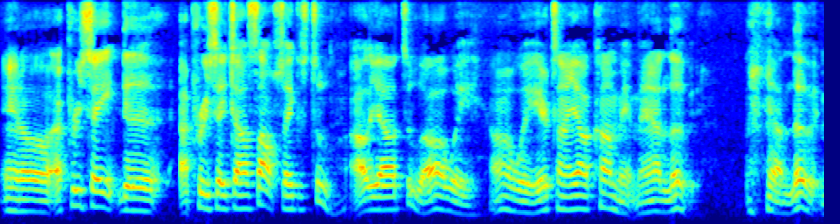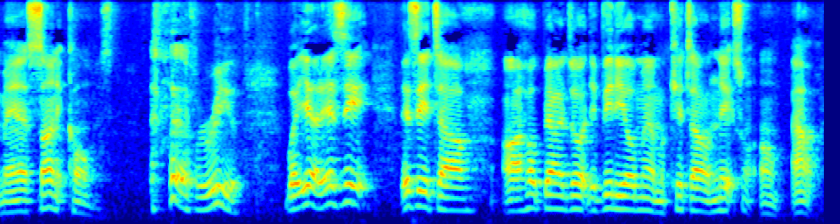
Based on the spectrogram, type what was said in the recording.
And uh, I appreciate the I appreciate y'all salt shakers too. All y'all too. Always. Always. Every time y'all comment, man, I love it. I love it, man. Sonic coins. For real. But yeah, that's it. That's it, y'all. I hope y'all enjoyed the video, man. I'm gonna catch y'all next one. I'm out.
